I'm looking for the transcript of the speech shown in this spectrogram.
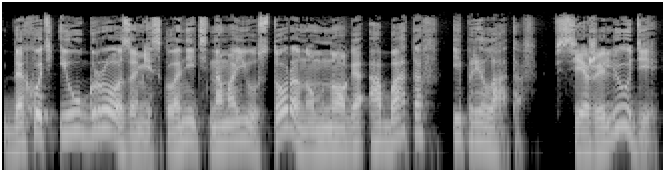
да хоть и угрозами склонить на мою сторону много аббатов и прилатов. Все же люди —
